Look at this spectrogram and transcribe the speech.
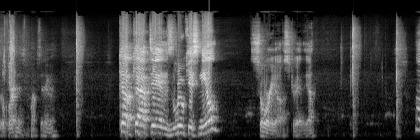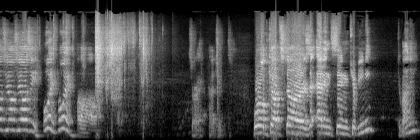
so far this box anyway. Cup captains Lucas Neill. Sorry, Australia. Aussie, Aussie, Aussie. Oi, oi. Oh. Sorry, had to. World Cup stars Edinson Cavani. Cavani?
